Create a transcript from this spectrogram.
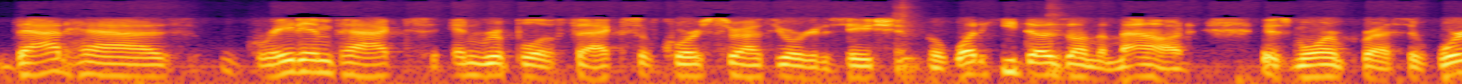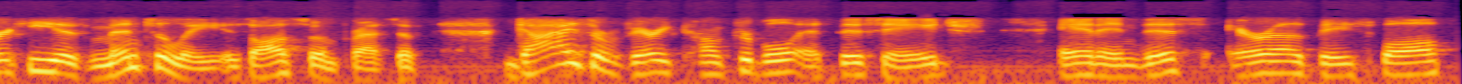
that has great impact and ripple effects, of course, throughout the organization. But what he does on the mound is more impressive. Where he is mentally is also impressive. Guys are very comfortable at this age and in this era of baseball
